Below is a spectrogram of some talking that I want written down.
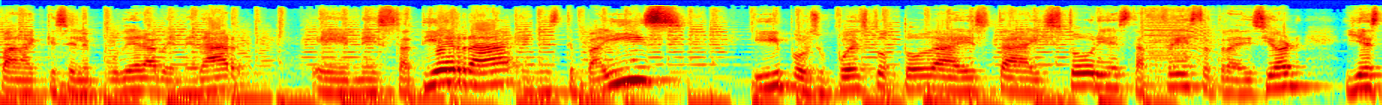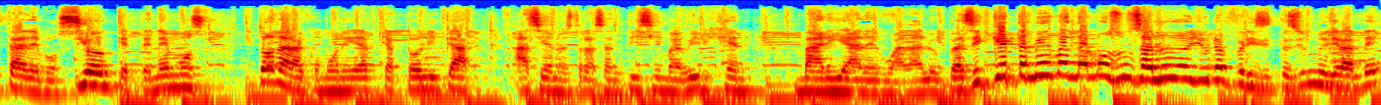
para que se le pudiera venerar en esta tierra, en este país y por supuesto toda esta historia, esta fe, esta tradición y esta devoción que tenemos toda la comunidad católica hacia nuestra Santísima Virgen María de Guadalupe. Así que también mandamos un saludo y una felicitación muy grande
